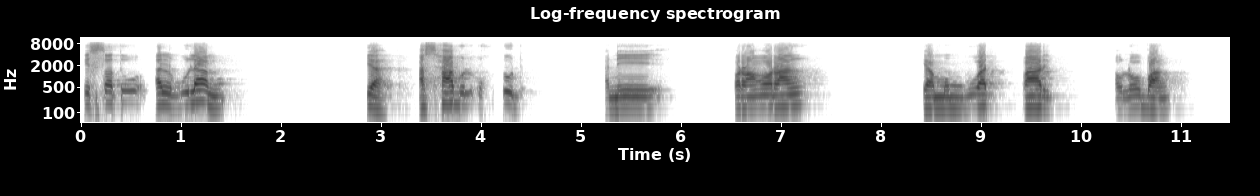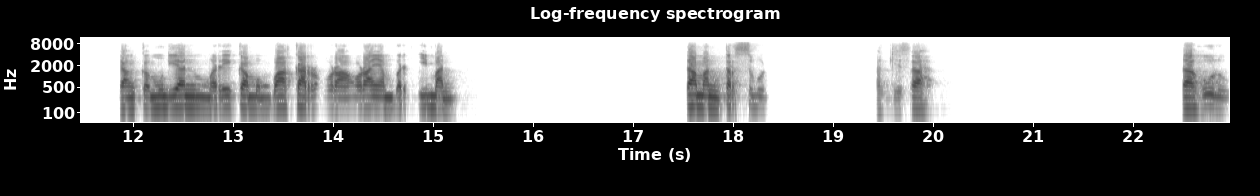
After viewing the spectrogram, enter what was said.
qissatu al-gulam. Ya, ashabul ukhdud. Ini orang-orang yang membuat parit atau lubang yang kemudian mereka membakar orang-orang yang beriman zaman tersebut. Kisah dahulu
